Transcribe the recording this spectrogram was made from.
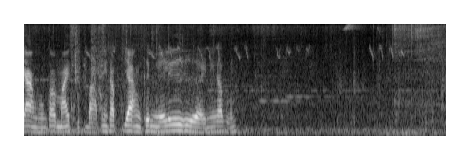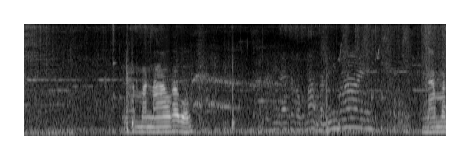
ย่างผมก็ไม้สิบบาทนี่ครับย่างขึ้นเรื่อยๆนี่ครับผมมะนาวครับผม น้ำมะ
